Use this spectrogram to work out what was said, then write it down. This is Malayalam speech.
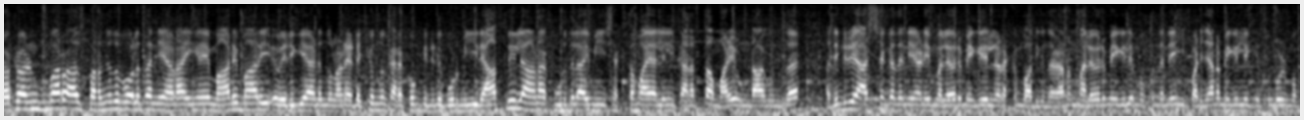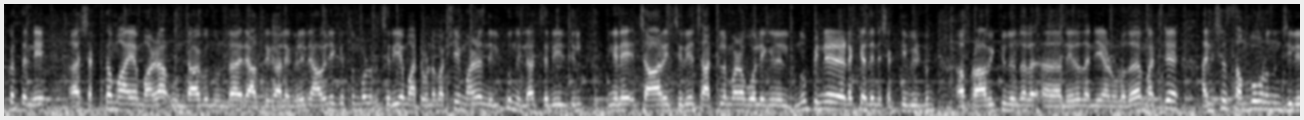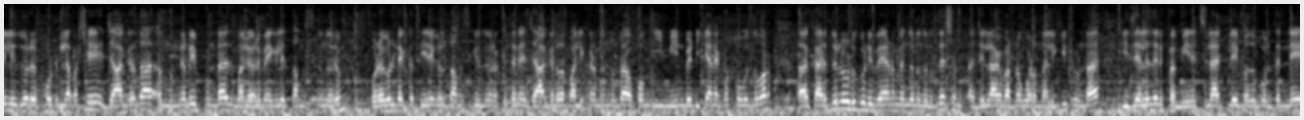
ഡോക്ടർ അരുൺകുമാർ അത് പറഞ്ഞതുപോലെ തന്നെയാണ്. ഇങ്ങനെ മാറി മാറി വരികയാണെന്നുള്ളതാണ് ഇടയ്ക്കൊന്നും കനക്കും പിന്നീട് കൂടും. ഈ രാത്രിയിലാണ് കൂടുതലായും ഈ ശക്തമായ അല്ലെങ്കിൽ കനത്ത മഴ ഉണ്ടാകുന്നത്. അതിന്റെ ഒരു ആശങ്ക തന്നെയാണ് ഈ മലയോര മേഖലയിൽ അടക്കം ബാധിക്കുന്നത്. കാരണം മലയോര മേഖലയും ഒപ്പം തന്നെ ഈ പടിഞ്ഞാറ് മേഖലയിലേക്ക് എത്തുമ്പോഴും ഒക്കെ തന്നെ ശക്തമായ മഴ ഉണ്ടാകുന്നുണ്ട് രാത്രികാലങ്ങളിൽ. രാവിലേക്ക് എത്തുമ്പോൾ ചെറിയ മാറ്റമുണ്ട്. പക്ഷേ ഈ മഴ നിൽക്കുന്നില്ല. ചെറിയ രീതിയിൽ ഇങ്ങനെ ചാറി ചെറിയ ചാറ്റൽ മഴ പോലെ ഇങ്ങനെ നിൽക്കുന്നു. പിന്നീട് ഇടയ്ക്ക് അതിന്റെ ശക്തി വീണ്ടും പ്രാപിക്കുന്നു എന്ന നില തന്നെയാണുള്ളത്. മറ്റ് അനിശ്ചിത സംഭവങ്ങളൊന്നും ജില്ലയിൽ ഇതുവരെ റിപ്പോർട്ടില്ല. പക്ഷേ ജാഗ്രത മുന്നറിയിപ്പുണ്ട്. മലയോര മേഖലയിൽ താമസിക്കുന്നവരും പുഴകളുടെയൊക്കെ തീരങ്ങളിൽ താമസിക്കുന്നവരൊക്കെ തന്നെ ജാഗ്രത പാലിക്കണമെന്നുണ്ട്. ഒപ്പം ഈ മീൻ പിടിക്കാനൊക്കെ പോകുന്നവർ കരുതലോടുകൂടി വേണമെന്നൊരു നിർദ്ദേശം ജില്ലാ ഭരണകൂടം നൽകിയിട്ടുണ്ട്. ഈ ജലനിരപ്പ് മീനച്ചിലാറ്റിലെയും അതുപോലെ തന്നെ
